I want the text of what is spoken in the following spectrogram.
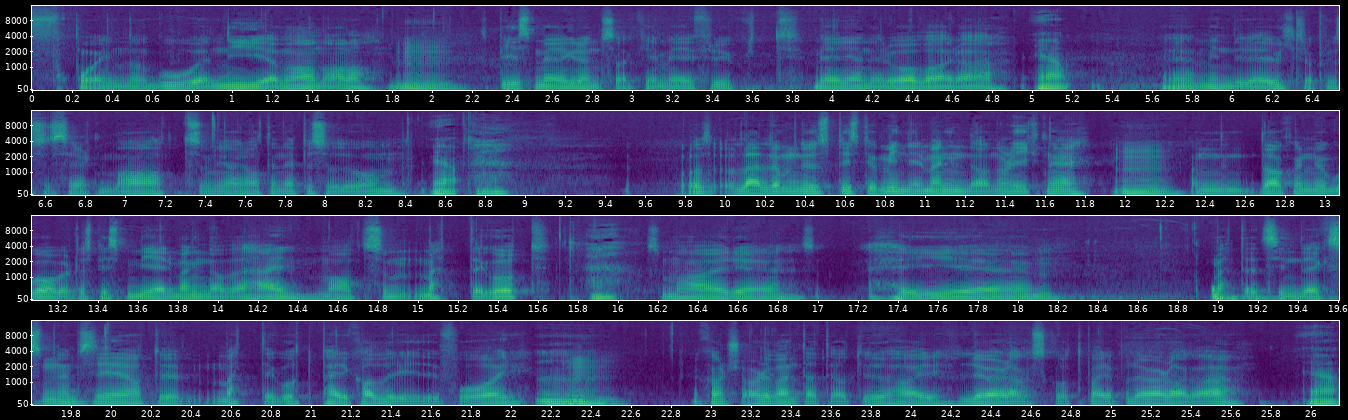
få inn noen gode, nye vaner. Mm. Spis mer grønnsaker, mer frukt, mer rene råvarer. Ja. eh, Mindre ultraprosessert mat, som vi har hatt en episode om. ja. Og Selv om du spiste jo mindre mengder når du gikk ned, men da kan du gå over til å spise mer mengder av det her. Mat som metter godt, som har uh, høy uh, metthetsindeks, som de sier. At du metter godt per kalori du får. Mm. Kanskje har du venta til at du har lørdagsgodt bare på lørdager. Ja.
